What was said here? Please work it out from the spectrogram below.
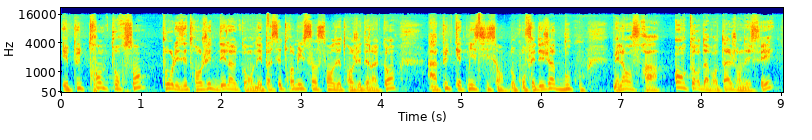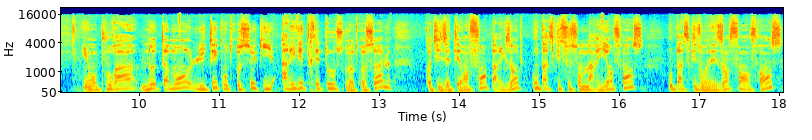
et plus de 30% pour les étrangers délinquants. On est passé de 3500 étrangers délinquants à plus de 4600. Donc on fait déjà beaucoup. Mais là, on fera encore davantage, en effet, et on pourra notamment lutter contre ceux qui arrivaient très tôt sur notre sol, quand ils étaient enfants, par exemple, ou parce qu'ils se sont mariés en France, ou parce qu'ils ont des enfants en France.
